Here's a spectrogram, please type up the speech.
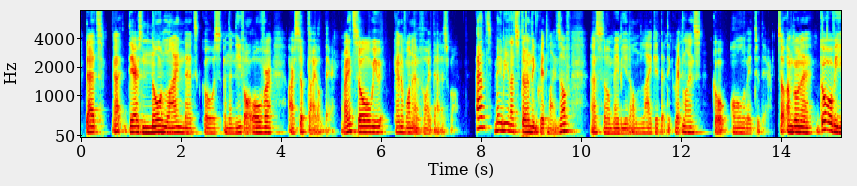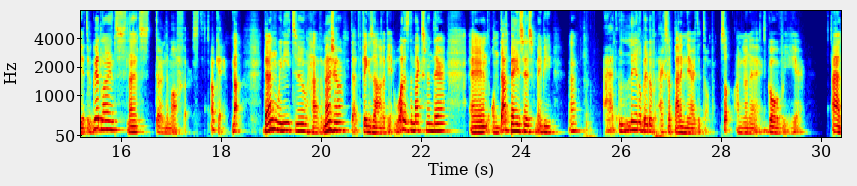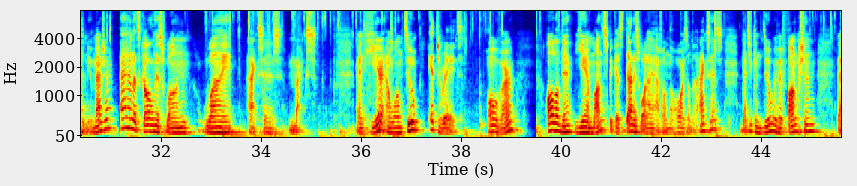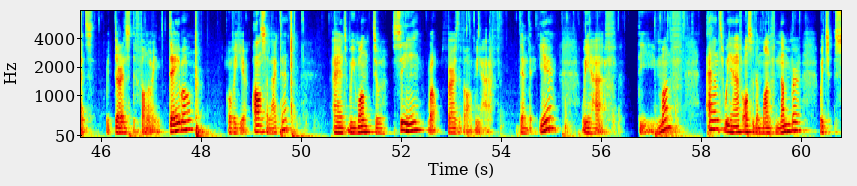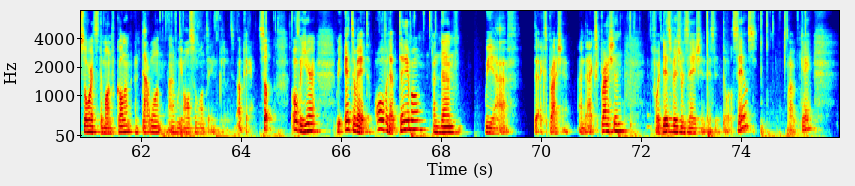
that uh, there's no line that goes underneath or over our subtitle there, right? So we kind of want to avoid that as well. And maybe let's turn the grid lines off. Uh, so maybe you don't like it that the grid lines go all the way to there. So I'm gonna go over here to grid lines. Let's turn them off first. Okay, now, then we need to have a measure that figures out, okay, what is the maximum there? And on that basis, maybe uh, add a little bit of extra padding there at the top. So I'm gonna go over here, add a new measure, and let's call this one y-axis max. And here I want to iterate over all of the year months, because that is what I have on the horizontal axis, that you can do with a function that returns the following table, over here all selected, and we want to see, well, first of all, we have template year, we have the month, and we have also the month number, which sorts the month column, and that one and we also want to include. Okay, so over here, we iterate over that table, and then we have the expression. And the expression for this visualization is the total sales. Okay,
